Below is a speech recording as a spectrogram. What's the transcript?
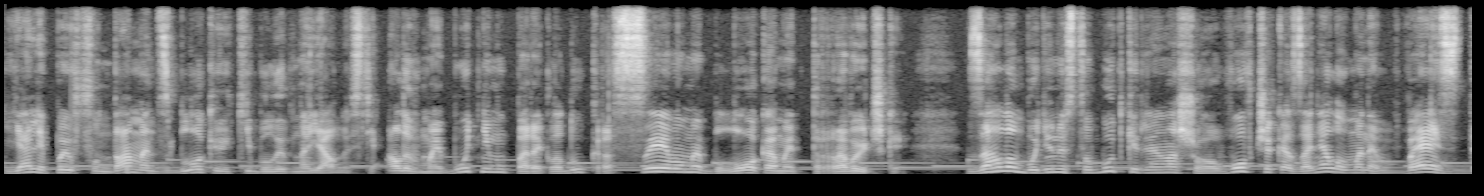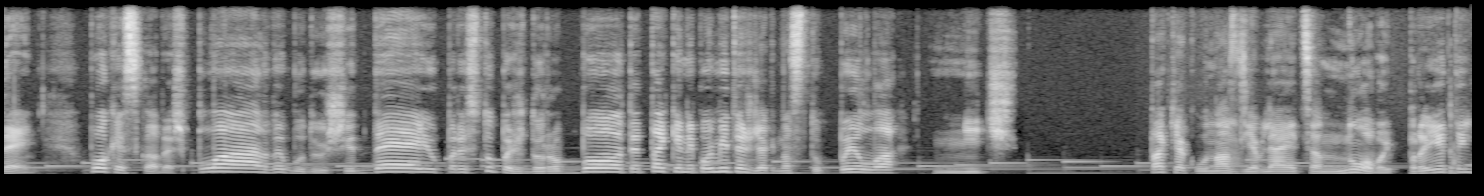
я ліпив фундамент з блоків, які були в наявності, але в майбутньому перекладу красивими блоками травички. Загалом будівництво будки для нашого вовчика зайняло в мене весь день. Поки складеш план, вибудуєш ідею, приступиш до роботи, так і не помітиш, як наступила ніч. Так як у нас з'являється новий приятель,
